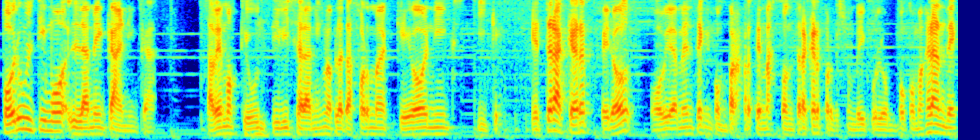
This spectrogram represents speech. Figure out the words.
por último, la mecánica. Sabemos que utiliza la misma plataforma que Onix y que, Tracker, pero obviamente que comparte más con Tracker porque es un vehículo un poco más grande.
